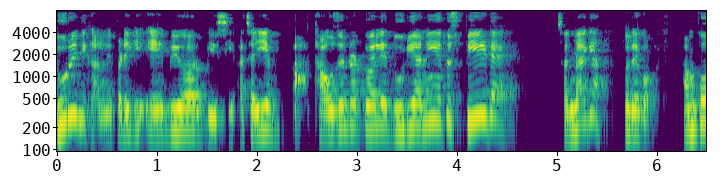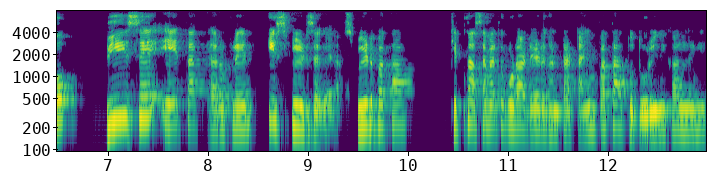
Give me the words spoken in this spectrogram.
दूरी निकालनी पड़ेगी ए बी और बी सी अच्छा ये थाउज़ेंड और ट्वेल्व ये दूरियाँ नहीं है तो स्पीड है। समझ में आ गया? तो देखो, हमको बी से ए तक एरोप्लेन इस स्पीड से गया। स्पीड पता, कितना समय तक उड़ा, डेढ़ घंटा टाइम पता तो दूरी निकाल लेंगे।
